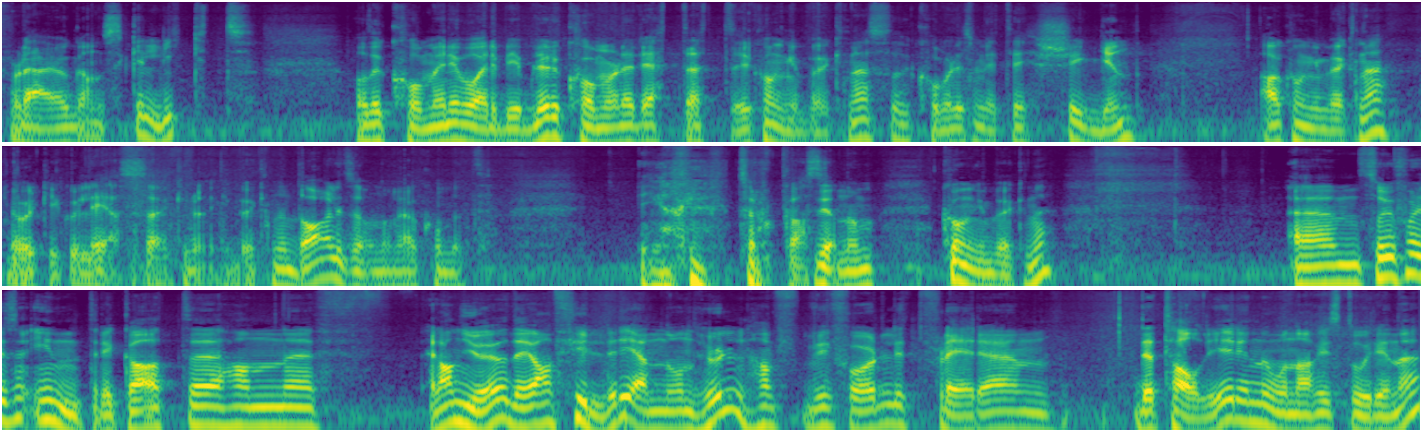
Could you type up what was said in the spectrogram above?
for det er jo ganske likt. Og det kommer i våre bibler kommer det rett etter kongebøkene, så det kommer liksom litt i skyggen av kongebøkene. Vi orker ikke å lese krønikebøkene da, liksom, når vi har kommet tråkka oss gjennom kongebøkene. Um, så vi får liksom inntrykk av at uh, han Eller han gjør jo det, han fyller igjen noen hull. Han, vi får litt flere um, detaljer i noen av historiene.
